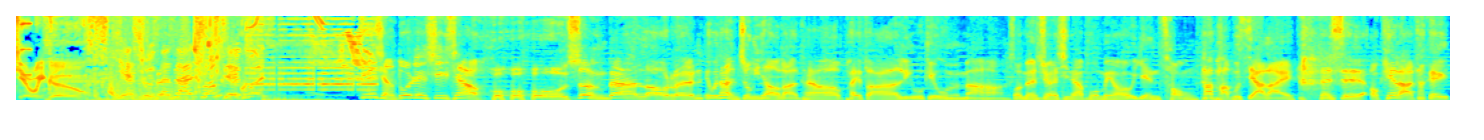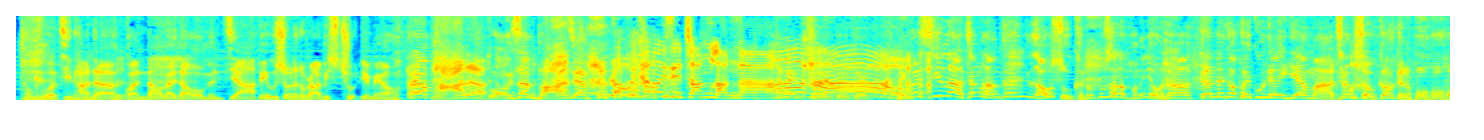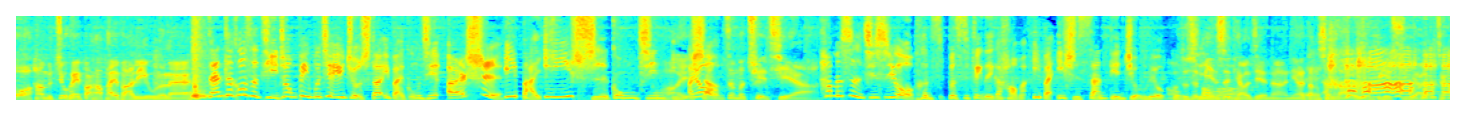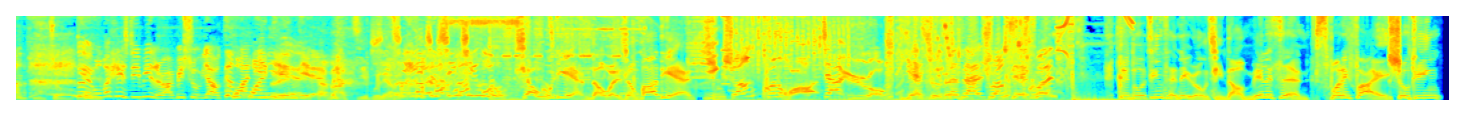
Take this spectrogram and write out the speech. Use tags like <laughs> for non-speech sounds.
Here we go。yes 九三三双节棍。今天想多认识一下，吼吼吼，圣诞老人，因为他很重要了，他要派发礼物给我们嘛哈。我们虽然新加坡没有烟囱，他爬不下来，但是 <laughs> OK 啦，他可以通过其他的管道来到我们家，<laughs> 比如说那个 rubbish chute 有没有？他要爬的，往上爬这样。然后会看到一些蟑螂啊，还会 <laughs> 对对爬。对，没关系啦，蟑螂跟老鼠可能都是他的朋友呢，跟那个灰姑娘一样嘛，唱首歌可能吼吼吼，他们就会帮他派发礼物了嘞。Santa Claus 的体重并不介于九十到一百公斤，而是一百一十公斤以上。这么确切啊！他们是其实有很 specific 的一个号码，一百一十三点九六哦，公斤。这是面试条件呢、你要当上老人，必须要有这样的体重。<laughs> 对我们 HDB 的 rugby 数要更宽一点点点。要不然挤不了。一至星期五下午五点到晚上八点，影双昆华。加羽绒，yes 五三三双节棍。更多精彩内容，请到 m i l l i c e n t Spotify 收听。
